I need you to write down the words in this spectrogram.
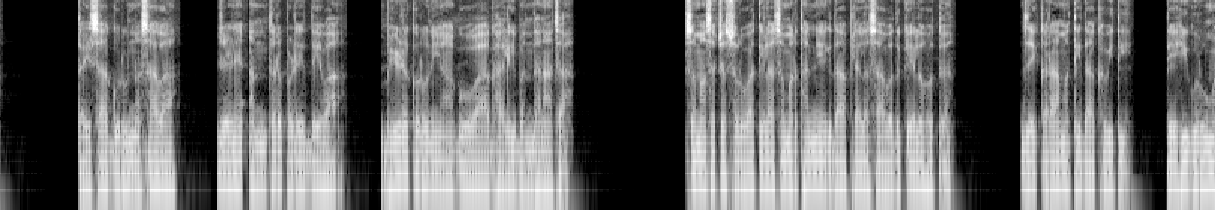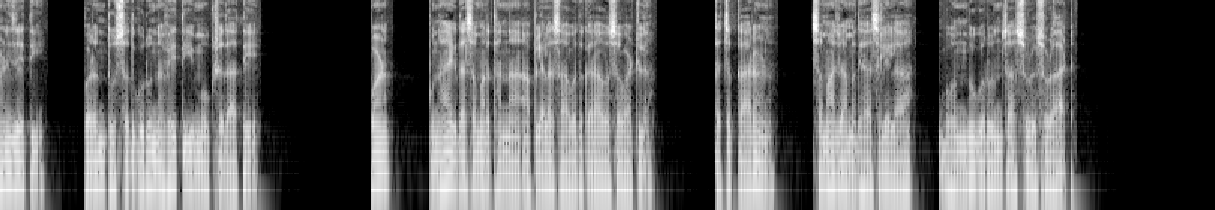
तैसा गुरु नसावा जेणे अंतर पडे देवा. भीड करून या गोवा घाली बंधनाचा. समासाच्या सुरुवातीला समर्थांनी एकदा आपल्याला सावध केलं होतं. जे करामती दाखविती तेही गुरु म्हणिजेती परंतु सद्गुरू नव्हे ती मोक्षदाते. पण पुन्हा एकदा समर्थांना आपल्याला सावध करावंसं वाटलं. त्याचं कारण समाजामध्ये असलेला भोंदू गुरूंचा सुळसुळाट.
